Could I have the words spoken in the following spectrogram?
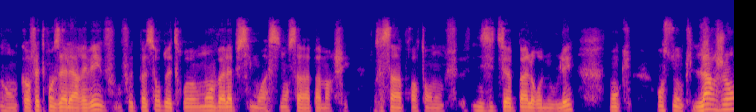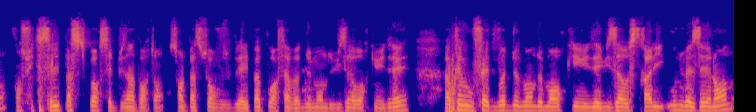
donc en fait, quand vous allez arriver, votre passeport doit être au moins valable six mois, sinon ça va pas marcher. Donc ça c'est important. Donc n'hésitez pas à le renouveler. Donc, donc l'argent, ensuite c'est le passeport, c'est le plus important. Sans le passeport, vous n'allez pas pouvoir faire votre demande de visa Working Holiday. Après, vous faites votre demande de Working Holiday visa Australie ou Nouvelle-Zélande.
